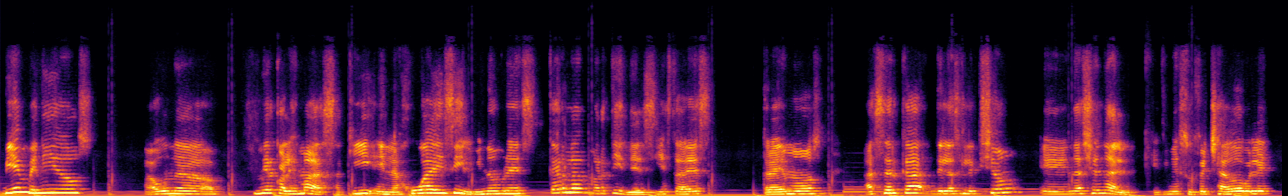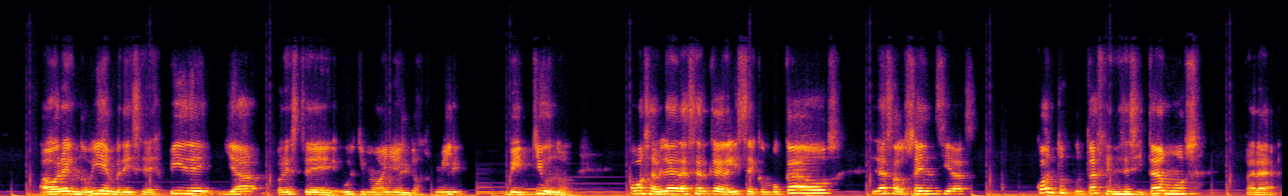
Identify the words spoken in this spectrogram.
Bienvenidos a una miércoles más aquí en la jugada de Isil. Mi nombre es Carla Martínez y esta vez traemos acerca de la selección eh, nacional que tiene su fecha doble ahora en noviembre y se despide ya por este último año del 2021. Vamos a hablar acerca de la lista de convocados, las ausencias, cuántos puntajes necesitamos para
